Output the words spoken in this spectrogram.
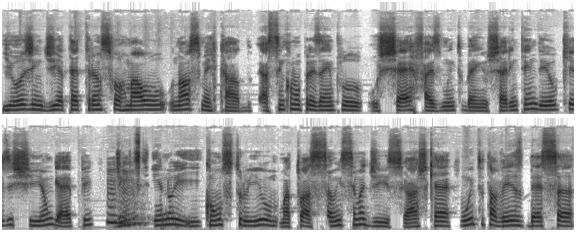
e hoje em dia até transformar o, o nosso mercado. Assim como, por exemplo, o Share faz muito bem. O Share entendeu que existia um gap uhum. de ensino e, e construiu uma atuação em cima disso. Eu acho que é muito, talvez, dessa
